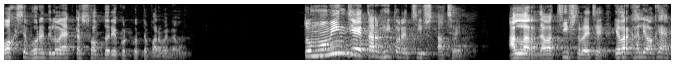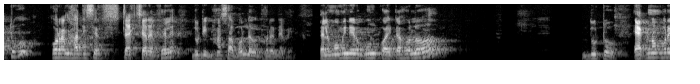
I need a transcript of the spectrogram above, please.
বক্সে ভরে দিলেও একটা শব্দ রেকর্ড করতে পারবে না। তো মমিন যে তার ভিতরে চিপস আছে, আল্লাহর দেওয়া চিপস রয়েছে, এবার খালি ওকে একটুকু কোরআন হাদিসের স্ট্রাকচারে ফেলে, দুটি ভাষা বললেও ধরে নেবে। তাহলে মমিনের গুণ কয়টা হলো? দুটো। এক নম্বরে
